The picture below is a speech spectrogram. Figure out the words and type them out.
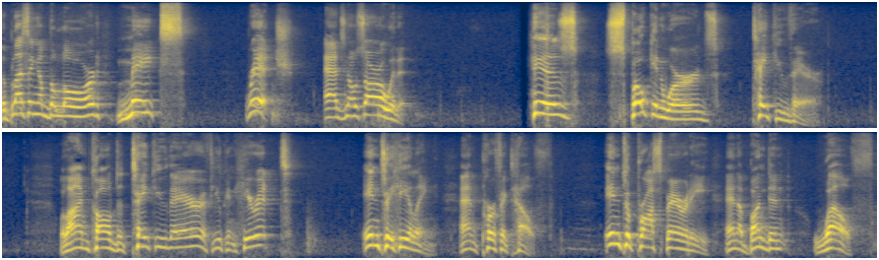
The blessing of the Lord makes rich. Adds no sorrow with it. His spoken words take you there well I'm called to take you there if you can hear it into healing and perfect health into prosperity and abundant wealth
